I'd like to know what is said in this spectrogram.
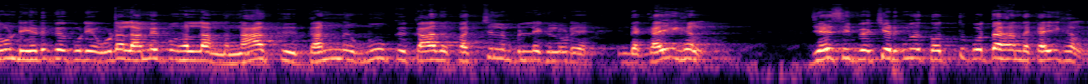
தோண்டி எடுக்கக்கூடிய உடல் அமைப்புகள்லாம் அந்த நாக்கு கண்ணு மூக்கு காது பச்சிலும் பிள்ளைகளுடைய இந்த கைகள் ஜேசிபி வச்சு எடுக்கும்போது கொத்து கொத்தாக அந்த கைகள்.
